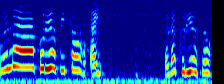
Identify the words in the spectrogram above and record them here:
Hola, curiosito. Ay. Hola, curioso.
